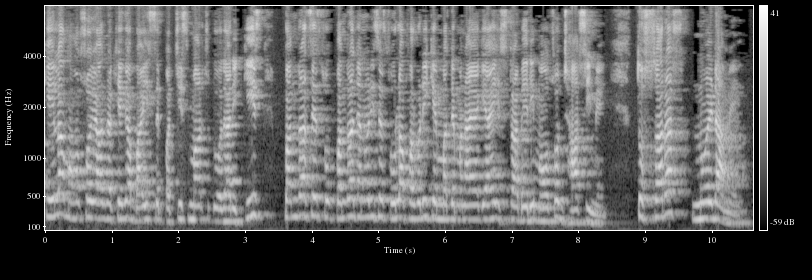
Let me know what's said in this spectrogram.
केला महोत्सव याद रखिएगा 22 से 25 मार्च 2021 15 से 15 जनवरी से 16 फरवरी के मध्य मनाया गया है स्ट्रॉबेरी महोत्सव झांसी में। तो सरस नोएडा में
